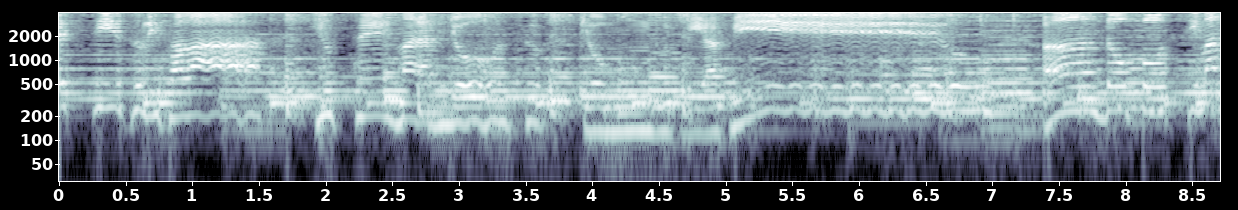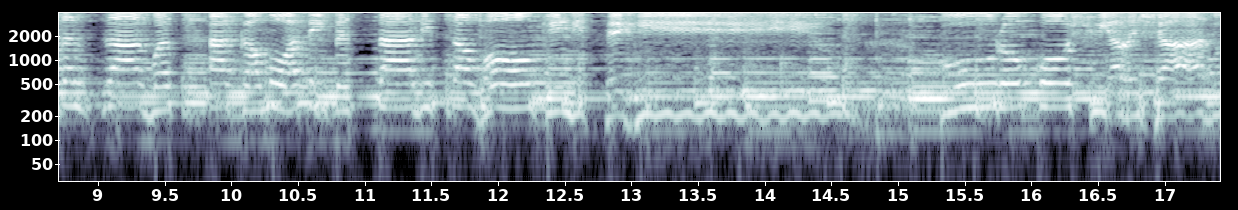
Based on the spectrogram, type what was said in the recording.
Preciso lhe falar de um ser maravilhoso que o mundo já viu. Andou por cima das águas, acalmou a tempestade e salvou quem lhe seguiu. Curou coxo e aleijado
